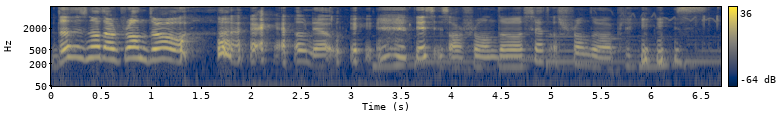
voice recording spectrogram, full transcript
Is not our front door! oh no. this is our front door. Set us front door, please.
